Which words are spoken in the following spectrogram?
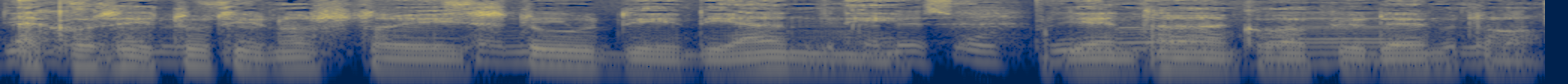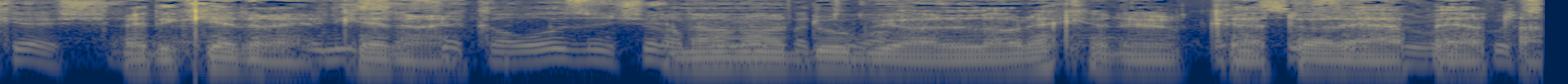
e così tutti i nostri studi di anni di entrare ancora più dentro e di chiedere, chiedere. Non ho dubbio, l'orecchio del creatore è aperto.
